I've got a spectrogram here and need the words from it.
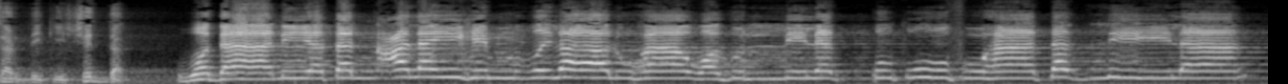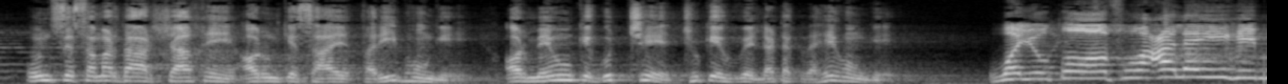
سردی کی شدت۔ ودانية عليهم ظلالها وذللت قطوفها تذليلا ان سے سمردار شاخیں اور ان کے سائے قریب ہوں گے اور میووں کے گچھے جھکے ہوئے لٹک رہے ہوں گے۔ ويطاف عليهم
